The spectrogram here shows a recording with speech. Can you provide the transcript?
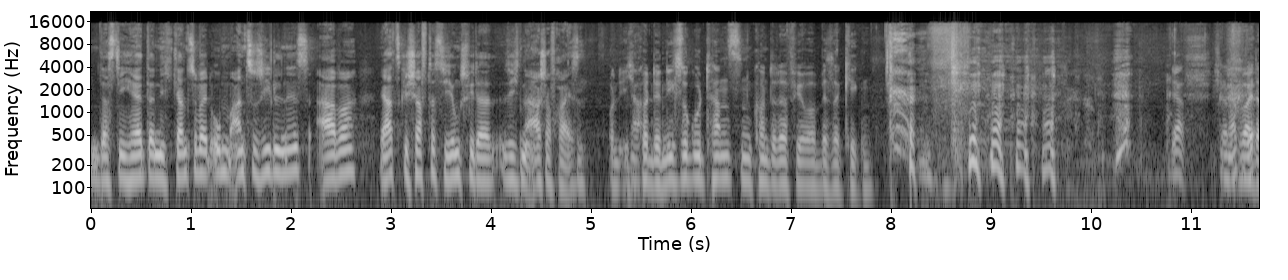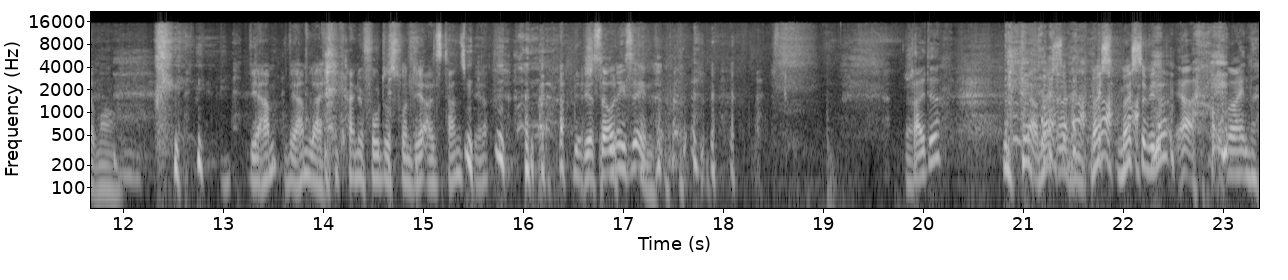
dass die Hertha nicht ganz so weit oben anzusiedeln ist, aber er hat es geschafft, dass die Jungs wieder sich den Arsch aufreißen. Und ich ja. konnte nicht so gut tanzen, konnte dafür aber besser kicken. ja, ich kann weitermachen. Wir haben, wir haben leider keine Fotos von dir als Tanzbär. Wirst du auch nicht sehen. Schalte? Ja, möchtest, möchtest, möchtest du wieder? Ja, hau rein.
